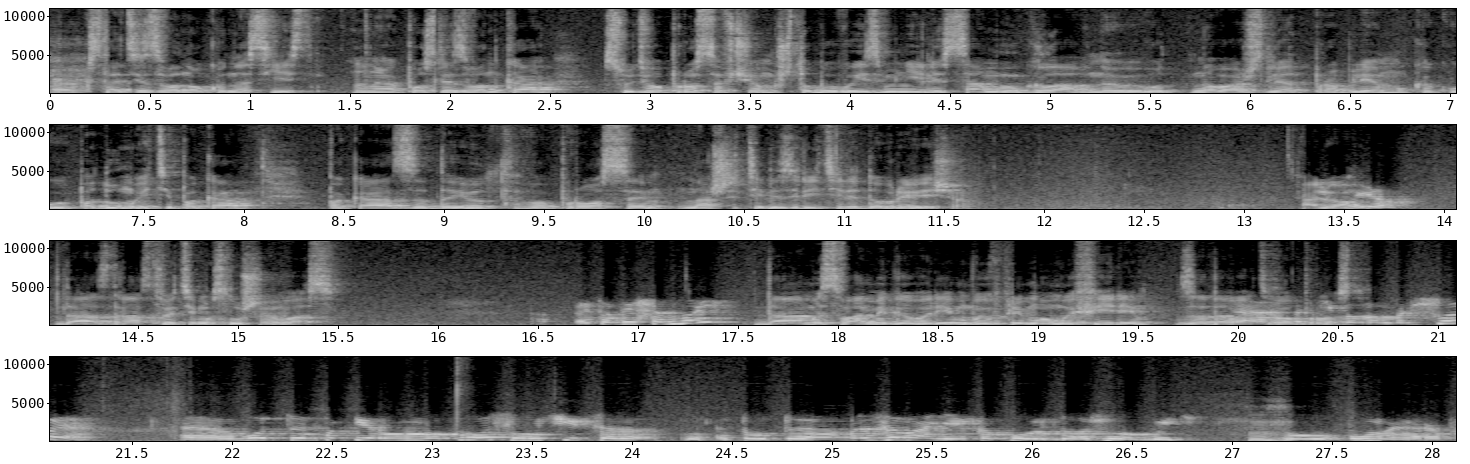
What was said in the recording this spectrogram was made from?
Э, Кстати, звонок у нас есть. После звонка суть вопроса в чем? Что бы вы изменили, самую главную, вот на ваш взгляд, проблему какую? Подумайте пока, пока задают вопросы наши телезрители. Добрый вечер. Алло. Алло. Да, здравствуйте, мы слушаем вас. Это вы со мной? Да, мы с вами говорим, вы в прямом эфире. Задавайте да, вопрос. Спасибо вам большое. Э, Вот э, по первому вопросу учиться э, тут образование какое должно быть у, у мэров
